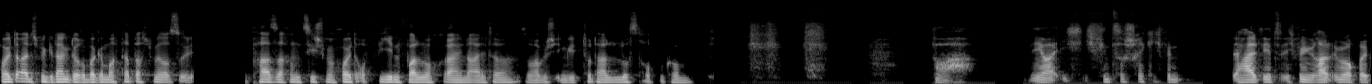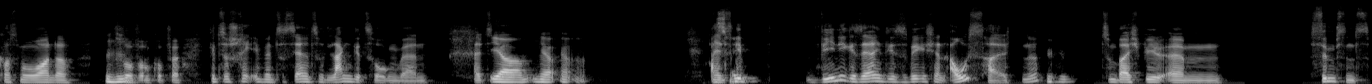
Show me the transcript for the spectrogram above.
heute, als ich mir Gedanken darüber gemacht habe, dachte ich mir auch so, ein paar Sachen ziehe ich mir heute auf jeden Fall noch rein, Alter. So habe ich irgendwie total Lust drauf bekommen. Boah. Nee, aber ich, ich finde es so schrecklich. Ich finde halt jetzt, ich bin gerade immer noch bei Cosmo Wanda, Mhm. so vom Kopf her. Ich finde es so schrecklich, wenn so Serien so lang gezogen werden. Halt, Ja, ja, ja. halt, es gibt wenige Serien, die es wirklich dann aushalten, ne? Mhm. Zum Beispiel ähm, Simpsons.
